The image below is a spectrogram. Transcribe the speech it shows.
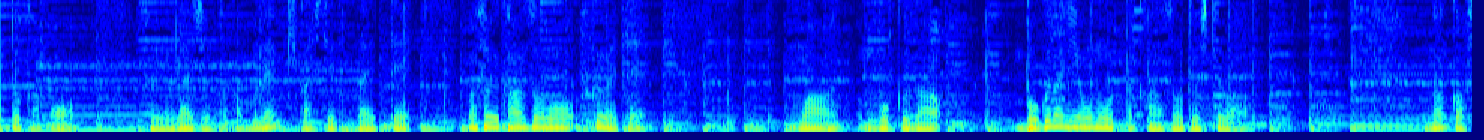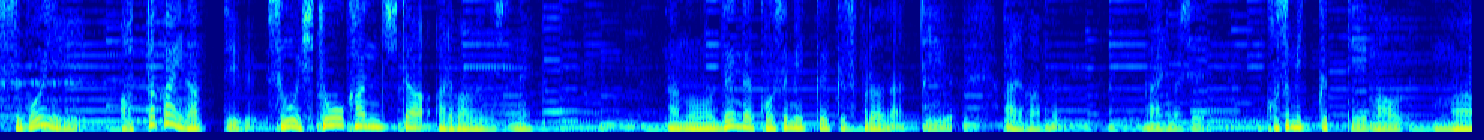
ーとかもそういうラジオとかもね聞かせていただいて、まあ、そういう感想も含めてまあ僕が僕なりに思った感想としてはなんかすごいあったかいなっていうすごい人を感じたアルバムでしたね。あの前回コスミックエクスプローダーっていうアルバムがありましてコスミックっていう、まあまあ、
